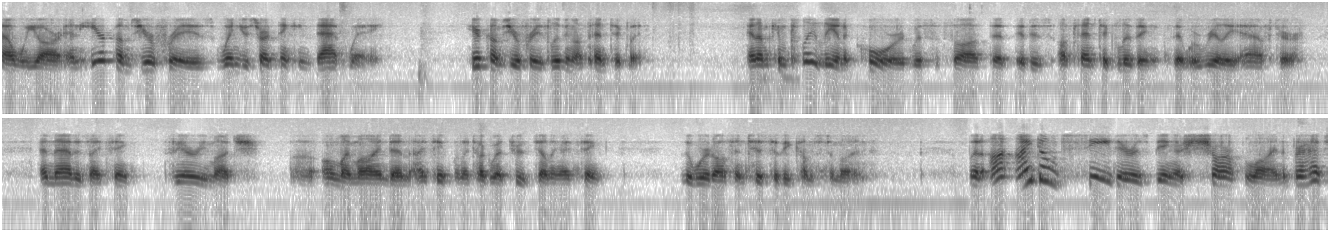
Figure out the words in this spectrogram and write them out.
how we are. And here comes your phrase when you start thinking that way. Here comes your phrase living authentically. And I'm completely in accord with the thought that it is authentic living that we're really after. And that is, I think, very much uh, on my mind. And I think when I talk about truth telling, I think the word authenticity comes to mind. But I, I don't see there as being a sharp line, and perhaps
